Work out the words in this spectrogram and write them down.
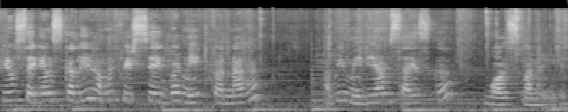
फ्यू सेकेंड्स के लिए हमें फिर से एक बार नीट करना है। अभी मीडियम साइज़ का बॉल्स बनाएँगे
